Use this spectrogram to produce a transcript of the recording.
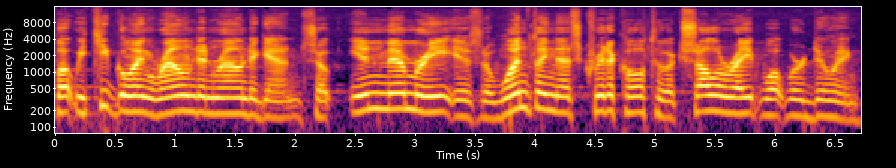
but we keep going round and round again. So in memory is the one thing that's critical to accelerate what we're doing.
